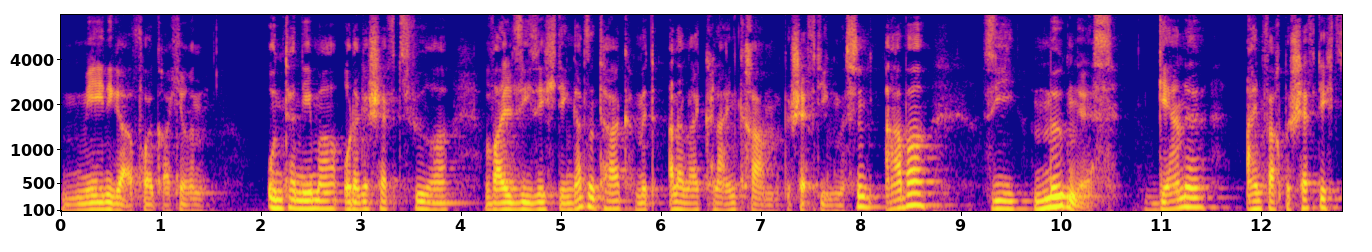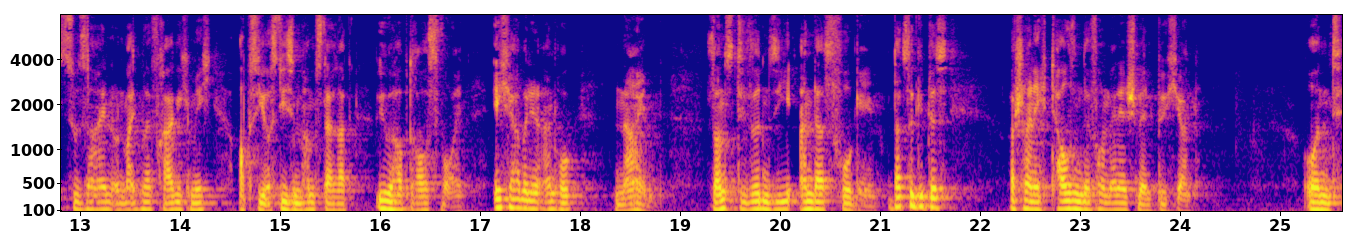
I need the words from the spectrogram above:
weniger erfolgreicheren Unternehmer oder Geschäftsführer, weil sie sich den ganzen Tag mit allerlei Kleinkram beschäftigen müssen. Aber sie mögen es, gerne einfach beschäftigt zu sein. Und manchmal frage ich mich, ob sie aus diesem Hamsterrad überhaupt raus wollen. Ich habe den Eindruck, nein. Sonst würden sie anders vorgehen. dazu gibt es wahrscheinlich tausende von Managementbüchern. Und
